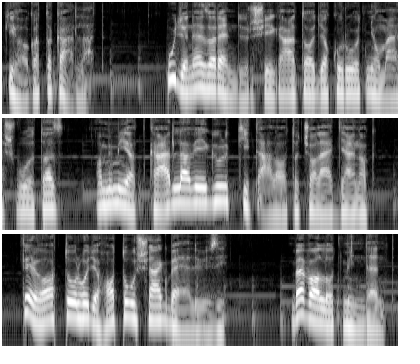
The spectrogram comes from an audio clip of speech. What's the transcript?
kihallgatta Kárlát. Ugyanez a rendőrség által gyakorolt nyomás volt az, ami miatt Kárla végül kitállalt a családjának, félve attól, hogy a hatóság beelőzi. Bevallott mindent,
